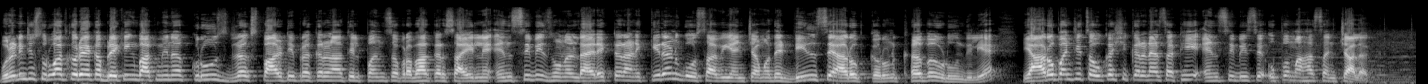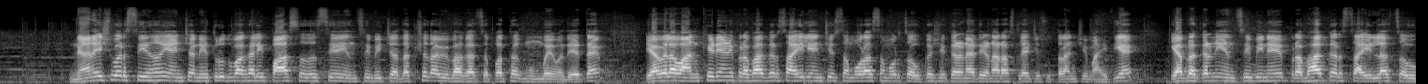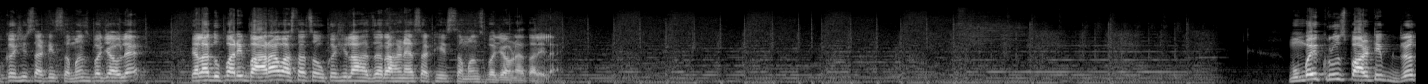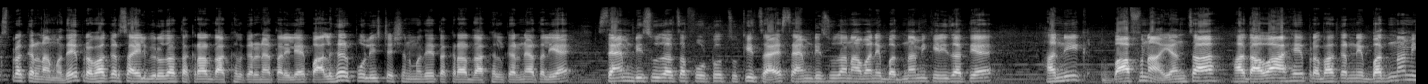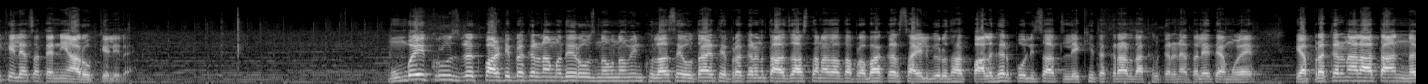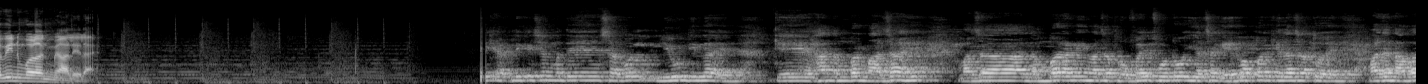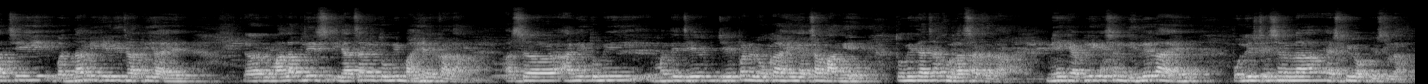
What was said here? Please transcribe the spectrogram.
बुलेटिनची सुरुवात करूया एका ब्रेकिंग बातमीनं. क्रूज ड्रग्ज पार्टी प्रकरणातील पंच प्रभाकर साहिलने एनसीबी झोनल डायरेक्टर आणि किरण गोसावी यांच्यामध्ये डीलचे आरोप करून खळबळ उडवून दिली आहे. या आरोपांची चौकशी करण्यासाठी एनसीबीचे उपमहासंचालक ज्ञानेश्वर सिंह यांच्या नेतृत्वाखाली पाच सदस्यीय एनसीबीच्या दक्षता विभागाचं पथक मुंबईमध्ये येत आहे. यावेळेला वानखेडे आणि प्रभाकर साहिल यांची समोरासमोर चौकशी करण्यात येणार असल्याची सूत्रांची माहिती आहे. या प्रकरणी एनसीबीने प्रभाकर साईलला चौकशीसाठी समन्स बजावलंय. त्याला दुपारी बारा वाजता चौकशीला हजर राहण्यासाठी समन्स बजावण्यात आलेला आहे. मुंबई क्रूज पार्टी ड्रग्ज प्रकरणामध्ये प्रभाकर साहिल विरोधात तक्रार दाखल करण्यात आलेली आहे. पालघर पोलीस स्टेशनमध्ये तक्रार दाखल करण्यात आली आहे. सॅम डिसुजाचा फोटो चुकीचा आहे. सॅम डिसुजा नावाने बदनामी केली जाते आहे. हनिक बाफना यांचा हा दावा आहे. प्रभाकरने बदनामी केल्याचा त्यांनी आरोप केलेला आहे. मुंबई क्रूज ड्रग पार्टी प्रकरणामध्ये रोज नवनवीन खुलासे होत आहेत. हे प्रकरण ताजं असतानाच आता प्रभाकर साहिल विरोधात पालघर पोलिसात लेखी तक्रार दाखल करण्यात आले त्यामुळे या प्रकरणाला आता नवीन वळण मिळालेलं आहे. एक ॲप्लिकेशनमध्ये सर्व लिहून दिलं आहे की हा नंबर माझा आहे. माझा नंबर आणि माझा प्रोफाईल फोटो याचा गैरवापर केला जातो आहे. माझ्या नावाची बदनामी केली जाती आहे. तर मला प्लीज याच्याने तुम्ही बाहेर काढा. असं आणि तुम्ही म्हणजे जे जे पण लोक आहे याच्या मागे तुम्ही त्याचा खुलासा करा. मी एक ॲप्लिकेशन दिलेलं आहे पोलीस स्टेशनला एस पी ऑफिसला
